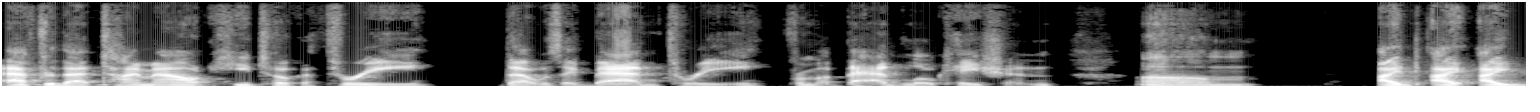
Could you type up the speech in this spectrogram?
after that timeout, he took a three that was a bad three from a bad location. Um, I, I, I,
